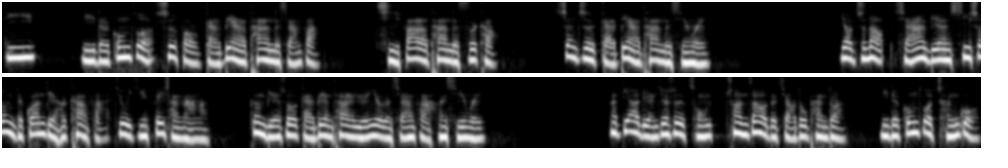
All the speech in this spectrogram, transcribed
第一，你的工作是否改变了他人的想法，启发了他人的思考，甚至改变了他人的行为。要知道，想让别人吸收你的观点和看法，就已经非常难了。更别说改变他人原有的想法和行为。那第二点就是从创造的角度判断，你的工作成果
